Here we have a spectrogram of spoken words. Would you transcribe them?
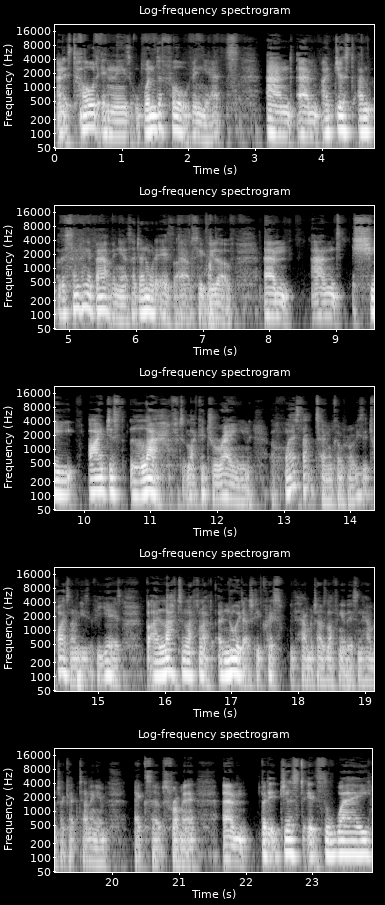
and it's told in these wonderful vignettes. And um, I just, um, there's something about vignettes, I don't know what it is that I absolutely love. Um, and she, I just laughed like a drain. Where's that term come from? I've used it twice and I've used it for years. But I laughed and laughed and laughed, annoyed actually Chris with how much I was laughing at this and how much I kept telling him excerpts from it. Um, but it just, it's the way,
